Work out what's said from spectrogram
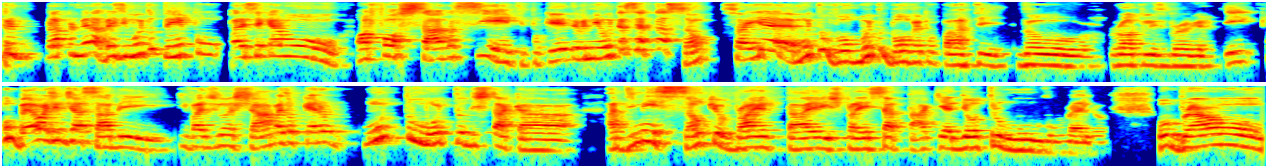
pela primeira vez em muito tempo, parecia que era um, uma forçada ciente, porque teve nenhuma interceptação. Isso aí é muito bom, muito bom ver por parte do Roethlisberger. E o Bell a gente já sabe que vai deslanchar, mas eu quero muito, muito destacar a dimensão que o Brian traz para esse ataque é de outro mundo, velho. O Brown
